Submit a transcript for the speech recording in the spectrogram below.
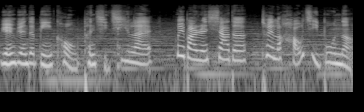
圆圆的鼻孔喷起气来，会把人吓得退了好几步呢。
